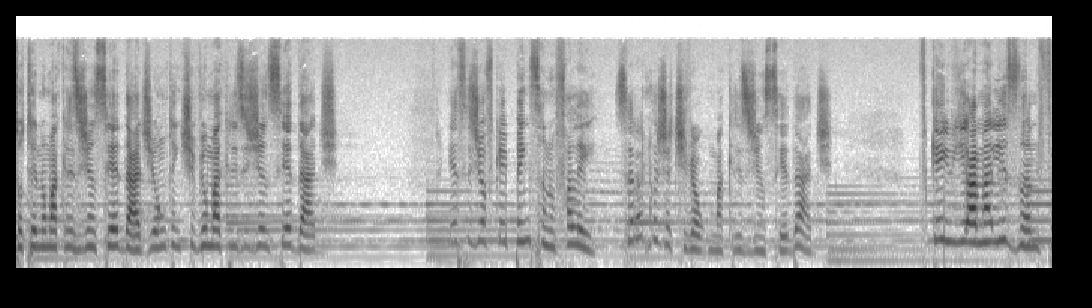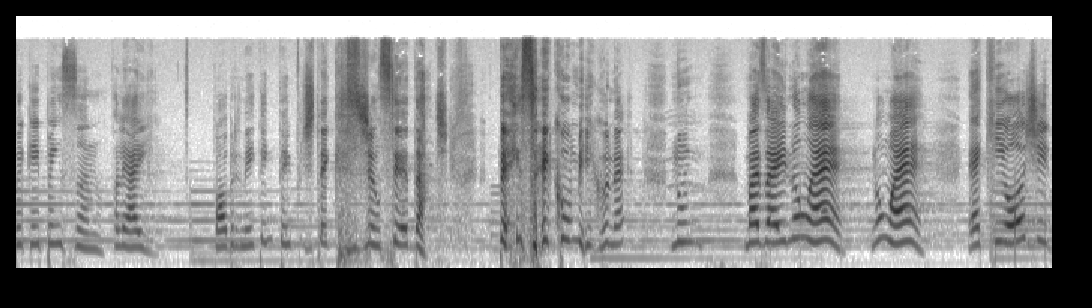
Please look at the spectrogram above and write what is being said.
Estou tendo uma crise de ansiedade. Ontem tive uma crise de ansiedade. E esses dias eu fiquei pensando, falei, será que eu já tive alguma crise de ansiedade? Fiquei analisando, fiquei pensando. Falei, aí, pobre nem tem tempo de ter crise de ansiedade. Pensei comigo, né? Não, mas aí não é, não é. É que hoje,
